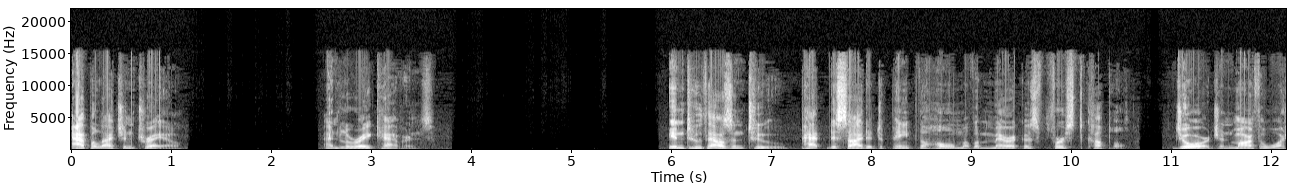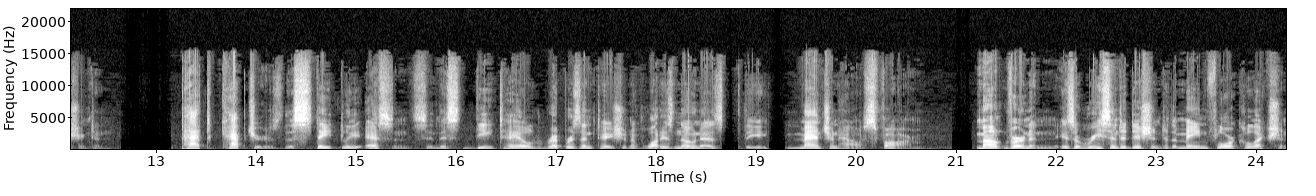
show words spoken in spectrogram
Appalachian Trail, and Luray Caverns. In 2002, Pat decided to paint the home of America's first couple, George and Martha Washington. Pat captures the stately essence in this detailed representation of what is known as the Mansion House Farm. Mount Vernon is a recent addition to the main floor collection.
